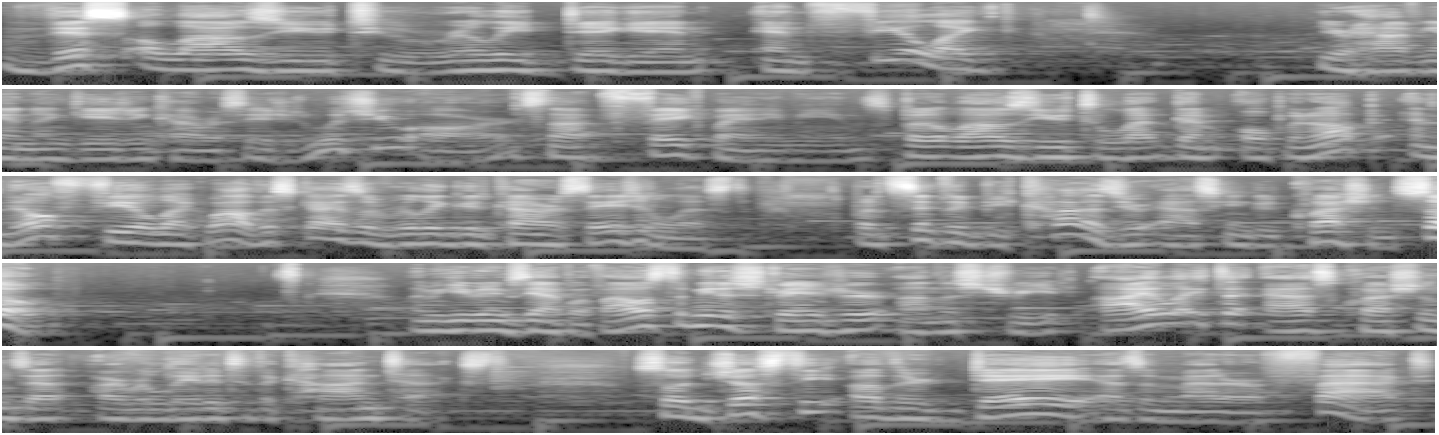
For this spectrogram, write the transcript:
this allows you to really dig in and feel like you're having an engaging conversation, which you are. It's not fake by any means, but it allows you to let them open up and they'll feel like, wow, this guy's a really good conversationalist. But it's simply because you're asking good questions. So, let me give you an example. If I was to meet a stranger on the street, I like to ask questions that are related to the context. So just the other day, as a matter of fact,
